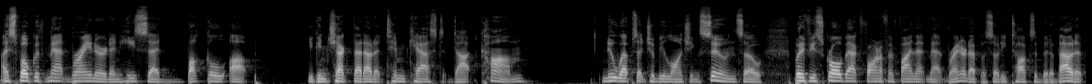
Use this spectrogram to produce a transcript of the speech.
I spoke with Matt Braynard, and he said, buckle up. You can check that out at timcast.com. New website should be launching soon. So, but if you scroll back far enough and find that Matt Braynard episode, he talks a bit about it.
